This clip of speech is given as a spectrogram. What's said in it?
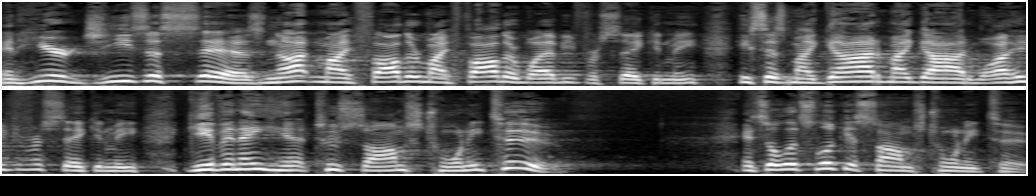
And here Jesus says, Not my Father, my Father, why have you forsaken me? He says, My God, my God, why have you forsaken me? Giving a hint to Psalms 22. And so let's look at Psalms 22.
